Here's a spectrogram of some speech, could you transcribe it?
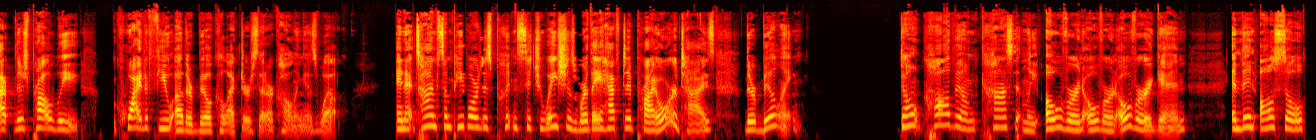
uh, there's probably quite a few other bill collectors that are calling as well. And at times, some people are just put in situations where they have to prioritize their billing. Don't call them constantly over and over and over again. And then also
